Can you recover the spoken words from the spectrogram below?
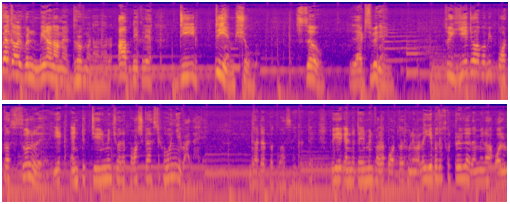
वेलकम एवरीवन मेरा नाम है ध्रुव मडाना और आप देख रहे हैं D D M show so let's begin so ये जो आप अभी पॉडकास्ट सुन रहे हैं, ये एक एंटरटेनमेंट वाला पॉडकास्ट होने वाला है। ज़्यादा बकवास नहीं करते। तो ये एक एंटरटेनमेंट वाला पॉडकास्ट होने वाला है। ये बस उसका ट्रेलर है, मेरा ऑल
